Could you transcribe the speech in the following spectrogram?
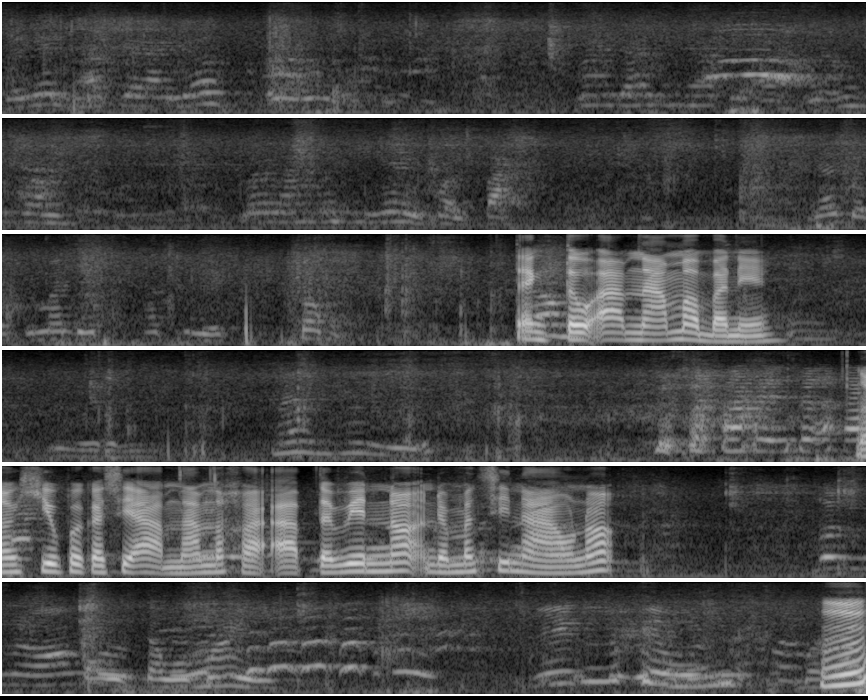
แล้วจะมาเด็ดพักเล็กต้ม แต่งตัวอาบน้ำมาบัดนี้น้องคิวเพื่อกสิอาบน้ำเนาะคะอาบแต่เว้นเนาะเดี๋ยวมันสิหนาวเนาะเตาเตาไหม้หืม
